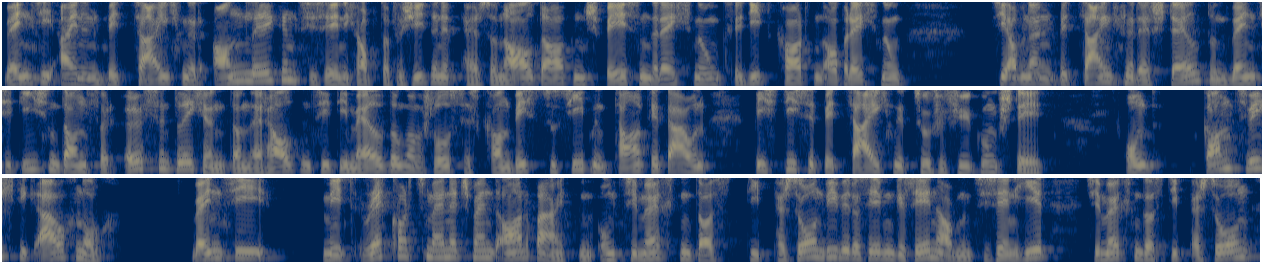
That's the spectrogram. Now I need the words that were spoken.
Wenn Sie einen Bezeichner anlegen, Sie sehen, ich habe da verschiedene Personaldaten, Spesenrechnung, Kreditkartenabrechnung, Sie haben einen Bezeichner erstellt und wenn Sie diesen dann veröffentlichen, dann erhalten Sie die Meldung am Schluss, es kann bis zu sieben Tage dauern, bis dieser Bezeichner zur Verfügung steht. Und ganz wichtig auch noch, wenn Sie mit Records Management arbeiten und Sie möchten, dass die Person, wie wir das eben gesehen haben, Sie sehen hier, Sie möchten, dass die Person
